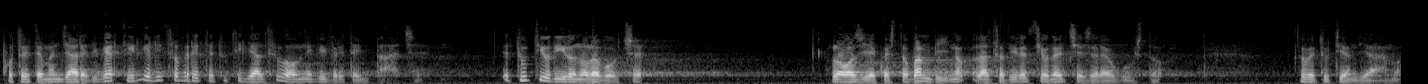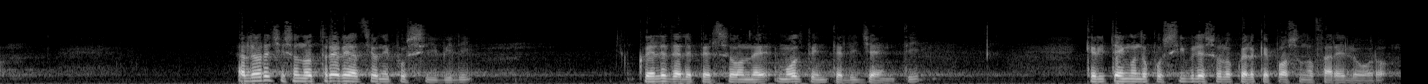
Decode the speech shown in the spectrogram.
potrete mangiare e divertirvi e lì troverete tutti gli altri uomini e vivrete in pace. E tutti udirono la voce. L'osi è questo bambino, l'altra direzione è il Cesare Augusto, dove tutti andiamo. Allora ci sono tre reazioni possibili, quelle delle persone molto intelligenti che ritengono possibile solo quello che possono fare loro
